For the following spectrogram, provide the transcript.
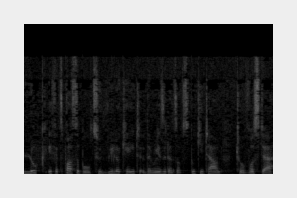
look, if it's possible, to relocate the residents of Spooky Town to Worcester.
